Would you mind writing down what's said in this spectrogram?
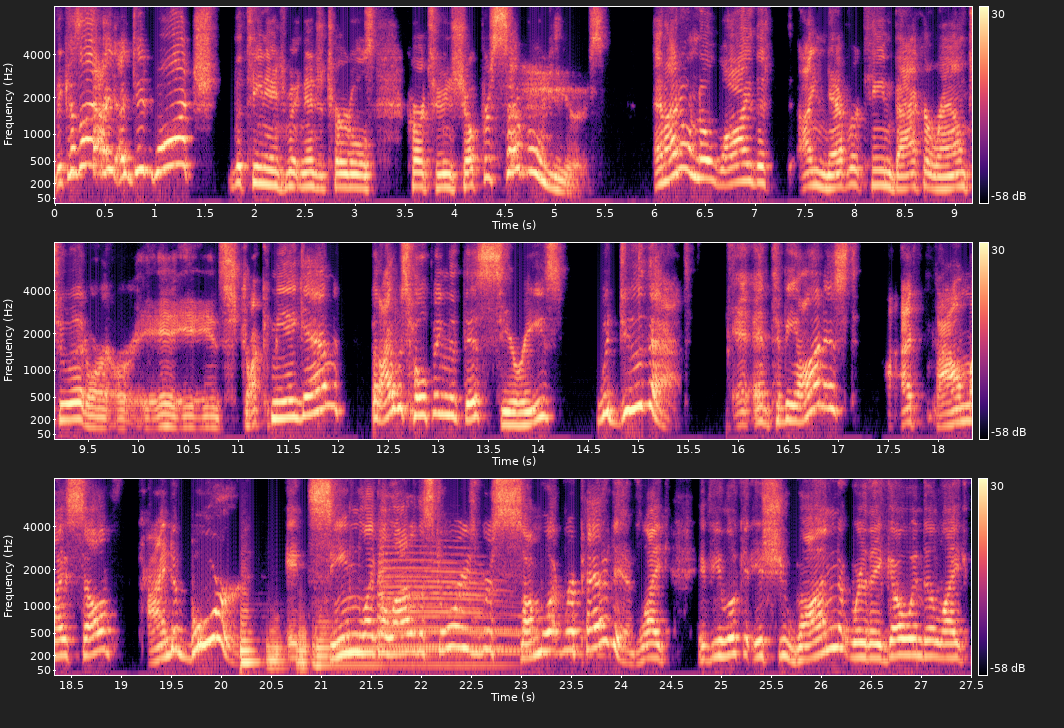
because I, I I did watch the Teenage Mutant Ninja Turtles cartoon show for several years, and I don't know why the I never came back around to it, or or it, it struck me again. But I was hoping that this series would do that, and, and to be honest, I found myself kind of bored it seemed like a lot of the stories were somewhat repetitive. Like if you look at issue one, where they go into like,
